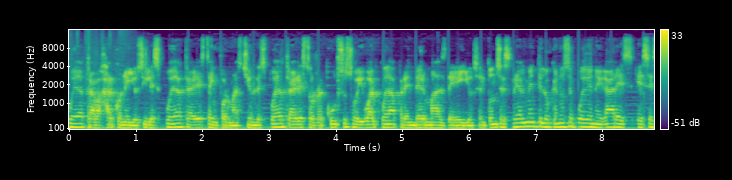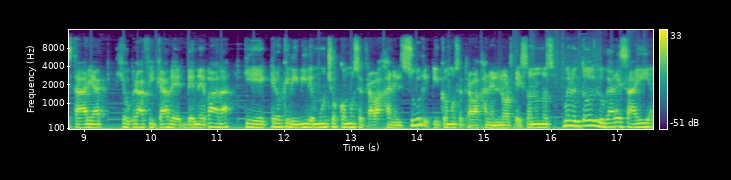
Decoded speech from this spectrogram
pueda trabajar con ellos y les pueda traer esta información, les pueda traer estos recursos o igual pueda aprender más de ellos. Entonces, realmente lo que no se puede negar es, es esta área geográfica de, de, Nevada que creo que divide mucho cómo se trabaja en el sur y cómo se trabaja en el norte. Y son unos, bueno, en todos lugares hay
